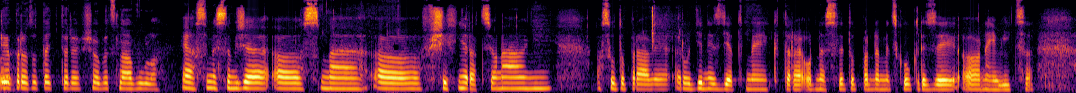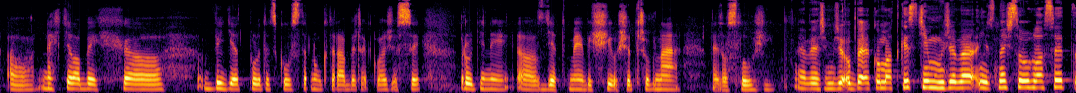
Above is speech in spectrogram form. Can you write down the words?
Eh, Je proto teď tedy všeobecná vůle? Já si myslím, že eh, jsme eh, všichni racionální a jsou to právě rodiny s dětmi, které odnesly tu pandemickou krizi nejvíce. Nechtěla bych vidět politickou stranu, která by řekla, že si rodiny s dětmi vyšší ošetřovné nezaslouží. Já věřím, že obě jako matky s tím můžeme nic než souhlasit.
